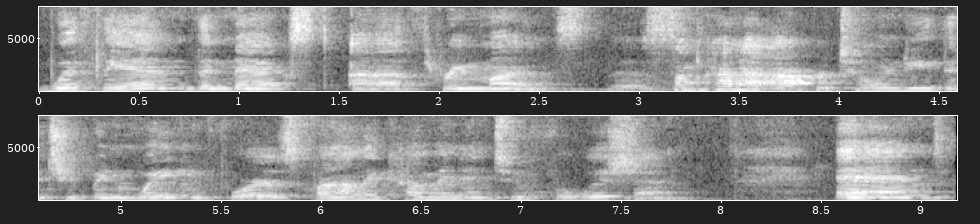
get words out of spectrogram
within the next uh, three months. Some kind of opportunity that you've been waiting for is finally coming into fruition. And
